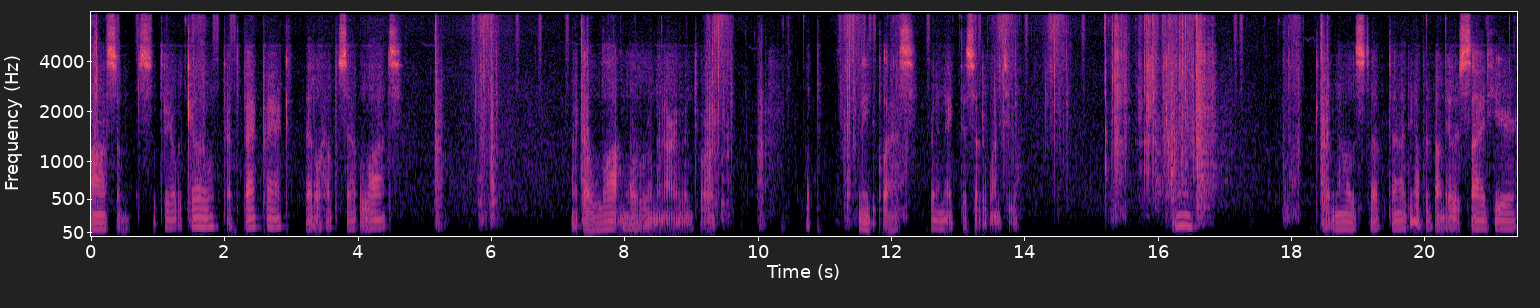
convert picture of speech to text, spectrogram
Awesome. So there we go. Got the backpack. That'll help us out a lot. Got a lot more room in our inventory. Oop, need the glass. We're gonna make this other one too. Getting all the stuff done. I think I'll put it on the other side here.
